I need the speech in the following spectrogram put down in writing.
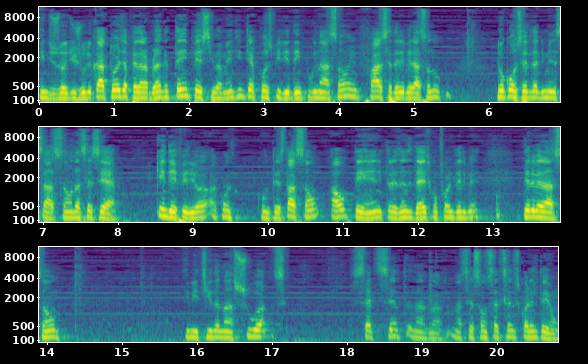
Em 18 de julho de 14, a Pedra Branca tempestivamente interpôs pedido de impugnação em face à deliberação do, do Conselho de Administração da CCE, quem deferiu a contestação ao TN 310, conforme deliberação emitida na sua 700, na, na, na sessão 741,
